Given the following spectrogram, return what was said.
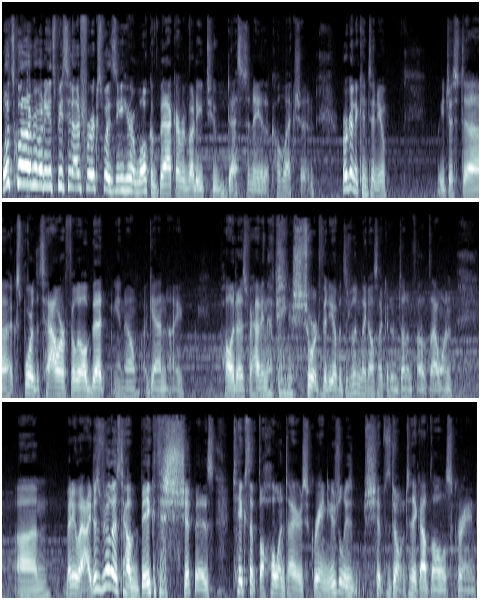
What's going on, everybody? It's PC9 for XYZ here, welcome back, everybody, to Destiny, the collection. We're going to continue. We just uh, explored the tower for a little bit. You know, again, I apologize for having that being a short video, but there's really nothing else I could have done about that one. Um, but anyway, I just realized how big this ship is. It takes up the whole entire screen. Usually, ships don't take up the whole screen.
